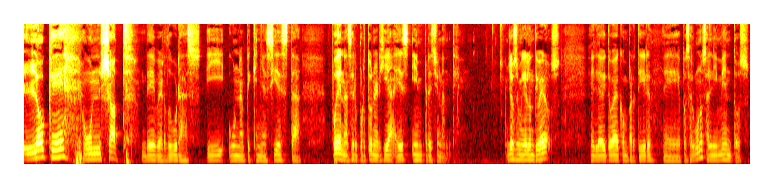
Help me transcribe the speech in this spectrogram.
Lo que un shot de verduras y una pequeña siesta pueden hacer por tu energía es impresionante. Yo soy Miguel Ontiveros. El día de hoy te voy a compartir eh, pues algunos alimentos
